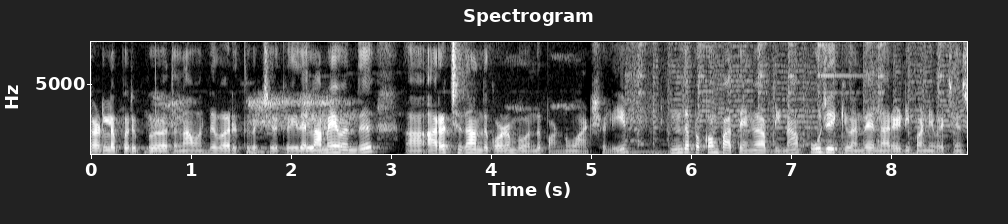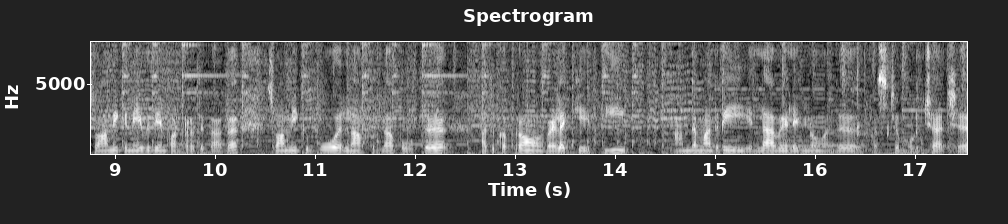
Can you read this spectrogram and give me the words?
கடலைப்பருப்பு அதெல்லாம் வந்து வறுத்து வச்சுருக்கு. இதெல்லாமே வந்து அரைச்சி தான் அந்த குழம்பு வந்து பண்ணுவோம் ஆக்சுவலி இந்த பக்கம் பார்த்தீங்க அப்படின்னா பூஜைக்கு வந்து எல்லாம் ரெடி பண்ணி வச்சேன். சுவாமிக்கு நைவேத்தியம் பண்ணுறதுக்காக சுவாமிக்கு பூவெல்லாம் ஃபுல்லாக போட்டு அதுக்கப்புறம் விளக்கேற்றி அந்த மாதிரி எல்லா வேலைகளும் வந்து ஃபஸ்ட்டு முடிச்சாச்சு.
